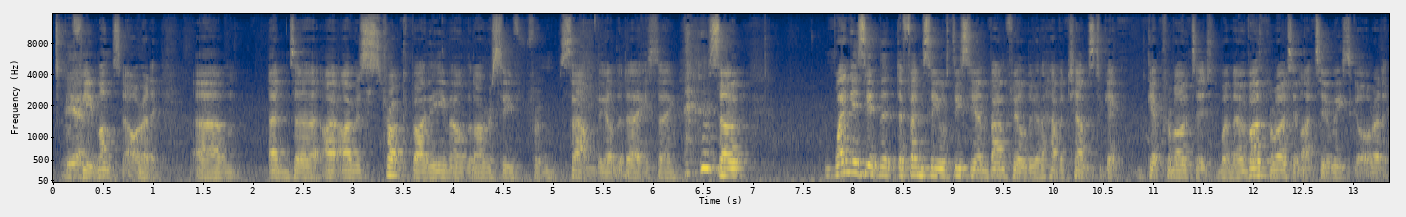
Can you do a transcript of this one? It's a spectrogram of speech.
for Yeah. a few months now already. Um, and uh, I, I was struck by the email that I received from Sam the other day saying, "So, when is it that Defence Eagles, DC, and Banfield are going to have a chance to get get promoted? When they were both promoted like two weeks ago already."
